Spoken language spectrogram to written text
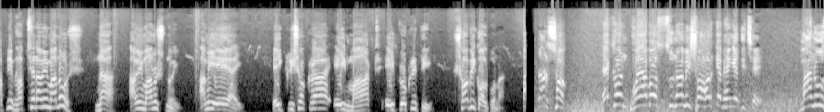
আপনি ভাবছেন আমি মানুষ? না, আমি মানুষ নই। আমি এআই এই কৃষকরা, এই মাঠ, এই প্রকৃতি, সবই কল্পনা। দর্শক, এখন ভয়াবহ সুনামি শহরকে ভেঙে দিচ্ছে। মানুষ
